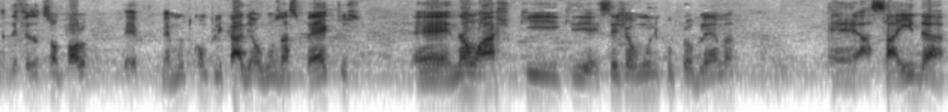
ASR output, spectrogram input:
a defesa do São Paulo é, é muito complicada em alguns aspectos. É, não acho que, que seja o único problema. É, a saída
